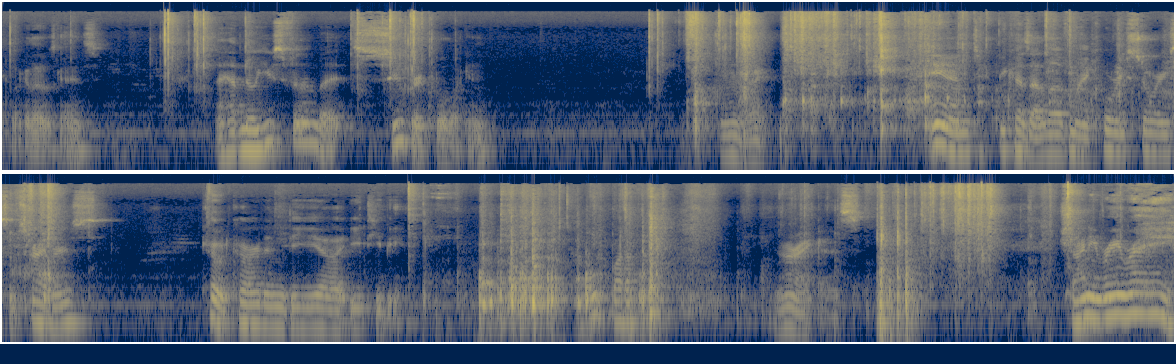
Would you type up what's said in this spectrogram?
Take a look at those guys. I have no use for them, but super cool looking. Alright. And because I love my Corey Story subscribers, code card in the uh, ETB. Alright, guys. Shiny Ray Ray,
